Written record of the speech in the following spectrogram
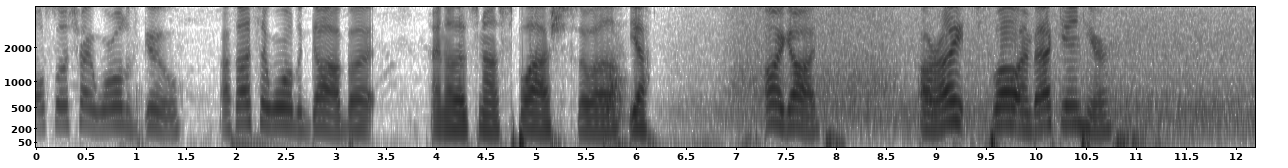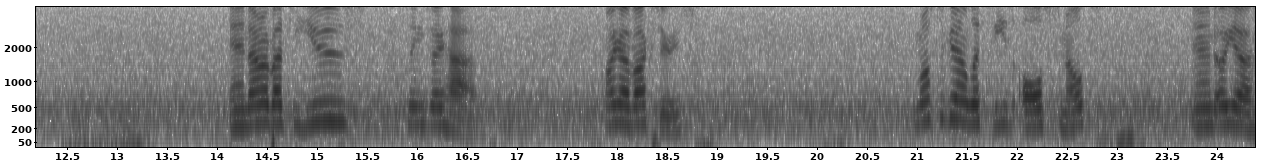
Also try World of Goo. I thought it said World of God, but I know that's not a splash, so uh, yeah. Oh my god. Alright, well, I'm back in here. And I'm about to use the things I have. Oh, I got Vox. I'm also gonna let these all smelt. And oh yeah,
